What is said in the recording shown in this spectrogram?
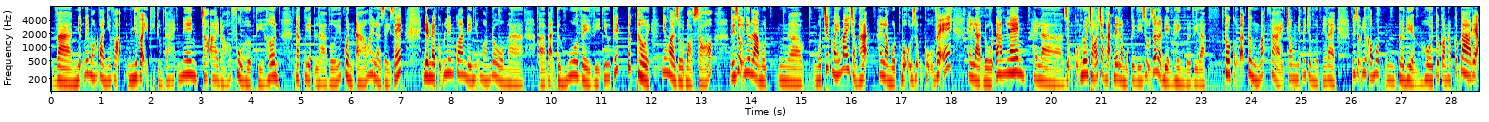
và những cái món quà như vậy như vậy thì chúng ta hãy nên cho ai đó phù hợp thì hơn đặc biệt là với quần áo hay là giày dép. Điều này cũng liên quan đến những món đồ mà à, bạn từng mua về vì yêu thích tức thời nhưng mà rồi bỏ xó. Ví dụ như là một à, một chiếc máy may chẳng hạn hay là một bộ dụng cụ vẽ hay là đồ đan len hay là dụng cụ nuôi chó chẳng hạn. Đây là một cái ví dụ rất là điển hình bởi vì là tôi cũng đã từng mắc phải trong những cái trường hợp như này. Ví dụ như có một ừ, thời điểm hồi tôi còn học cấp 3 đấy ạ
